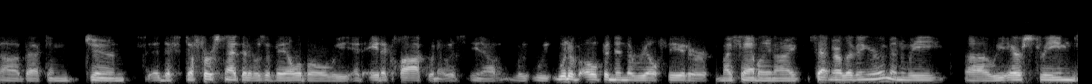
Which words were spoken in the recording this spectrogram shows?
uh, back in June. The, the first night that it was available, we at eight o'clock when it was, you know, we, we would have opened in the real theater. My family and I sat in our living room and we uh, we air streamed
